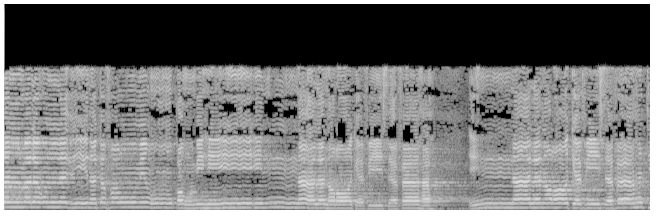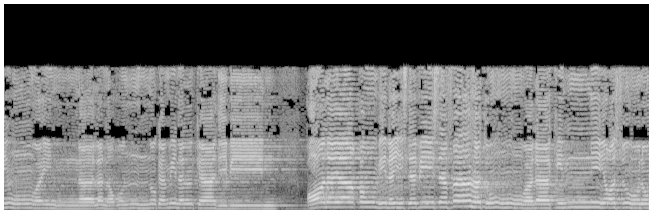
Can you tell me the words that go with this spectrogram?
الملأ الذين كفروا من قومه إنا لنراك في سفاهة إنا لنراك في سفاهة وإنا لنظنك من الكاذبين. قال يا قوم ليس بي سفاهة ولكني رسول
